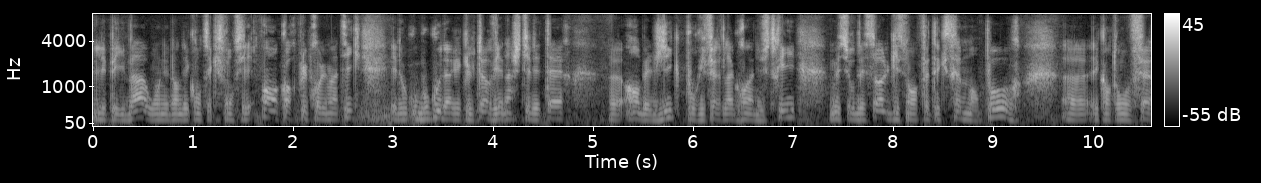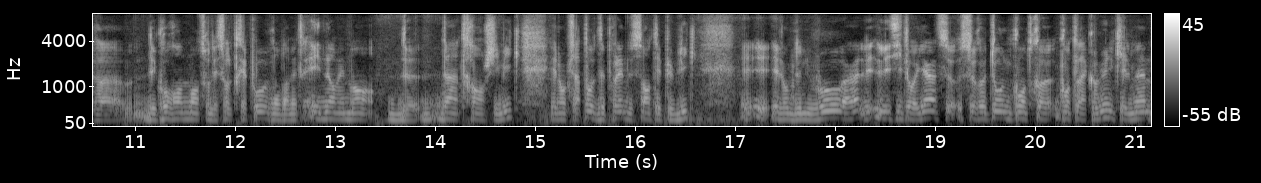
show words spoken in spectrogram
les Pays-Bas où on est dans des contextes fonciers encore plus problématiques et donc où beaucoup d'agriculteurs viennent acheter des terres en Belgique pour y faire de l'agro-industrie mais sur des sols qui sont en fait extrêmement pauvres et quand on veut faire des gros rendements sur des sols très pauvres on doit mettre énormément d'intrants chimiques donc ça pose des problèmes de santé publique. Et, donc de nouveau, hein, les, citoyens se, retournent contre, contre la commune qui elle-même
